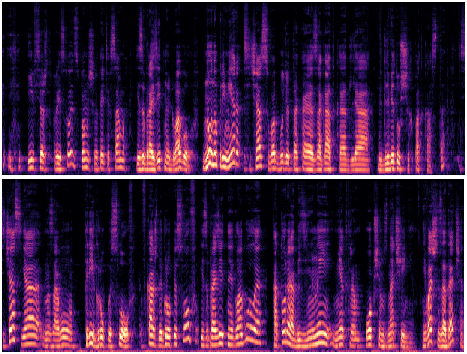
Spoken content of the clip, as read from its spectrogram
и все, что происходит с помощью вот этих самых изобразительных глаголов. Ну, например, сейчас вот будет такая загадка для, для ведущих подкаста. Сейчас я назову три группы слов. В каждой группе слов изобразительные глаголы, которые объединены некоторым общим значением. И ваша задача,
